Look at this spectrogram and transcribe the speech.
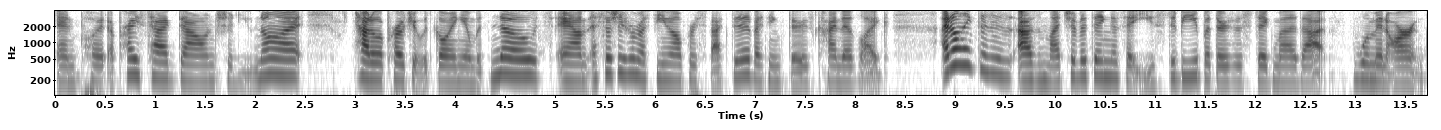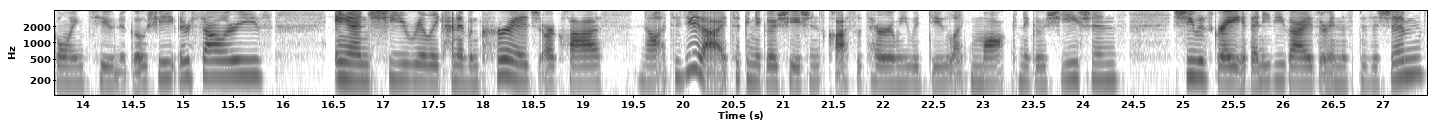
and put a price tag down, should you not, how to approach it with going in with notes. And especially from a female perspective, I think there's kind of like, I don't think this is as much of a thing as it used to be, but there's a stigma that women aren't going to negotiate their salaries. And she really kind of encouraged our class not to do that. I took a negotiations class with her and we would do like mock negotiations. She was great. If any of you guys are in this position,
